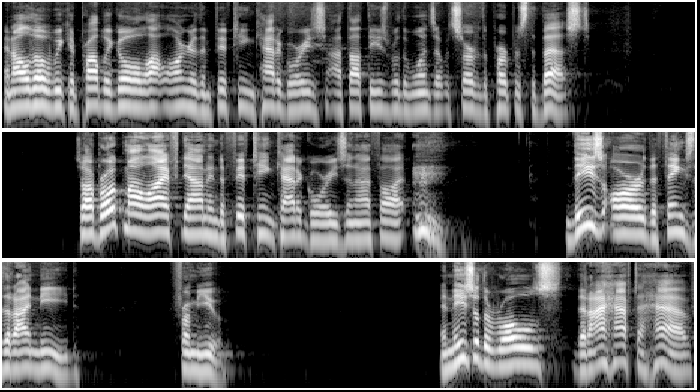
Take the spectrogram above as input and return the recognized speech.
And although we could probably go a lot longer than 15 categories, I thought these were the ones that would serve the purpose the best. So I broke my life down into 15 categories, and I thought, these are the things that I need from you. And these are the roles that I have to have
